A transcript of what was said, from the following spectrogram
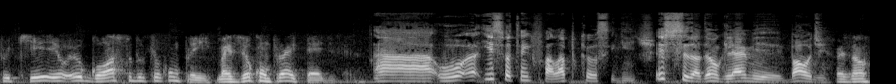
porque eu, eu gosto do que eu comprei. Mas eu comprei um iPad, velho. Ah, o- isso eu tenho que falar porque é o seguinte: esse cidadão, Guilherme Baldi, Mas não.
